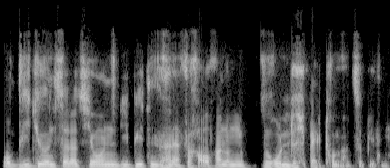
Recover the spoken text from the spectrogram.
um Videoinstallationen, die bieten wir halt einfach auch an, um ein rundes Spektrum anzubieten.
